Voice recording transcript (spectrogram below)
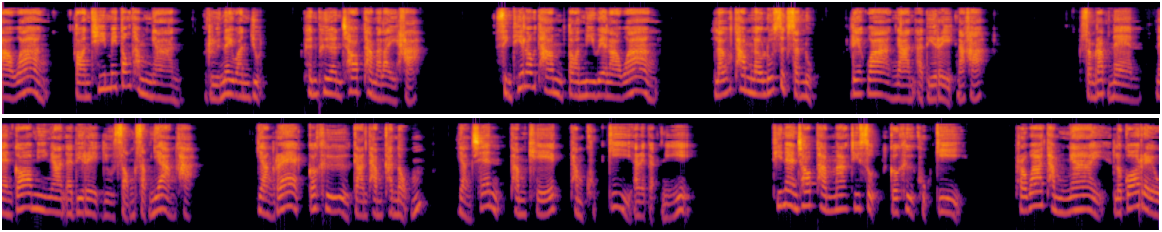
ลาว่าง ตอนที่ไม่ต้องทำงาน หรือในวันหยุด เพื่อนๆชอบทำอะไรคะ สิ่งที่เราทำตอนมีเวลาว่าง แล้วทำแล้วรู้สึกสนุก เรียกว่างานอดิเรกนะคะสำหรับแนน แนนก็มีงานอดิเรกอยู่สองสาอย่างค่ะ อย่างแรกก็คือการทำขนม อย่างเช่นทำเค้กทำคุกกี้อะไรแบบนี้ ที่แนนชอบทำมากที่สุดก็คือคุกกี้ เพราะว่าทำง่ายแล้วก็เร็ว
